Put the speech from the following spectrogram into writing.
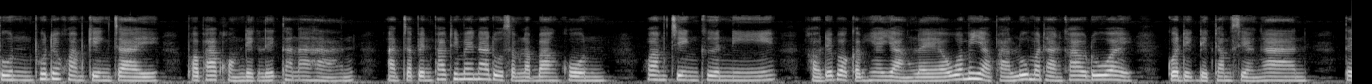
ตุนพูดด้วยความเกรงใจ เพราะภาพของเด็กเล็กทานอาหาร อาจจะเป็นภาพที่ไม่น่าดูสำหรับบางคน ความจริงคืนนี้ เขาได้บอกกับเฮียอย่างแล้วว่าไม่อยากพาลูกมาทานข้าวด้วย กลัวเด็กๆทำเสียงาน แต่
